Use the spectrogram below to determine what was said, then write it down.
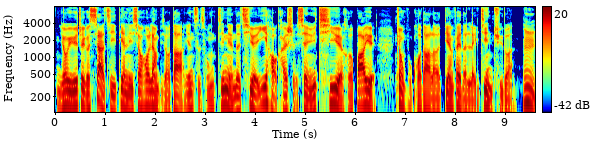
由于这个夏季电力消耗量比较大，因此从今年的七月一号开始，限于七月和八月，政府扩大了电费的累进区段。嗯，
